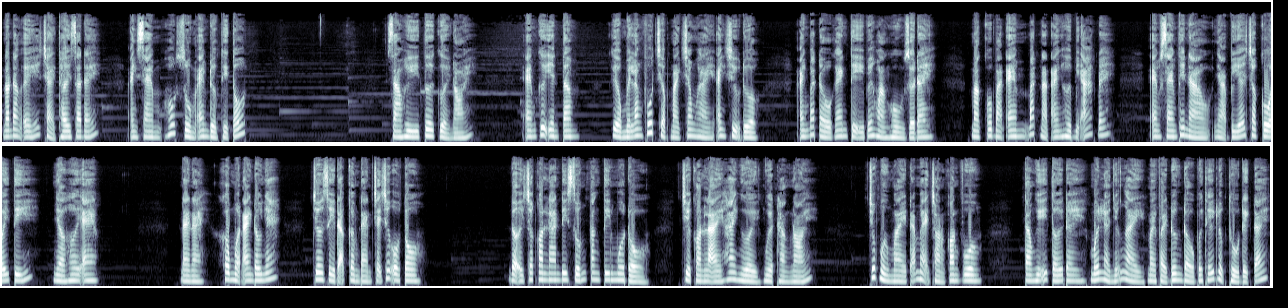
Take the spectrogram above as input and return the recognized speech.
Nó đang ế chảy thơi ra đấy. Anh xem hốt dùm em được thì tốt. Giao Huy tươi cười nói. Em cứ yên tâm. Kiểu 15 phút chập mạch trong ngày anh chịu được. Anh bắt đầu ghen tị với Hoàng Hùng rồi đây. Mà cô bạn em bắt nạt anh hơi bị ác đấy. Em xem thế nào nhả bía cho cô ấy tí. Nhờ hơi em. Này này, không mượn anh đâu nhé. Chưa gì đã cầm đèn chạy trước ô tô. Đợi cho con Lan đi xuống căng tin mua đồ. Chỉ còn lại hai người, Nguyệt Hằng nói. Chúc mừng mày đã mẹ tròn con vuông. Tao nghĩ tới đây mới là những ngày mày phải đương đầu với thế lực thủ địch đấy.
